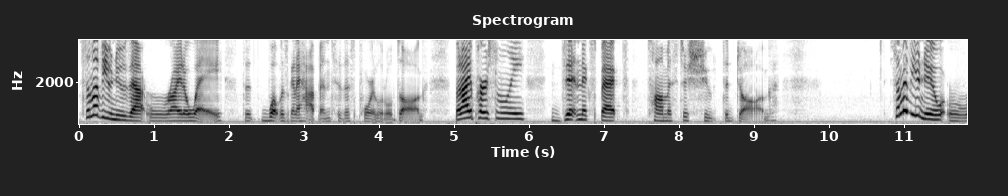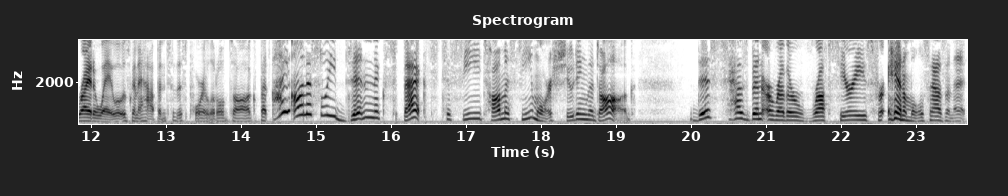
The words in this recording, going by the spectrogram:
Some of you knew that right away, that what was going to happen to this poor little dog. But I personally didn't expect Thomas to shoot the dog. Some of you knew right away what was going to happen to this poor little dog, but I honestly didn't expect to see Thomas Seymour shooting the dog. This has been a rather rough series for animals, hasn't it?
